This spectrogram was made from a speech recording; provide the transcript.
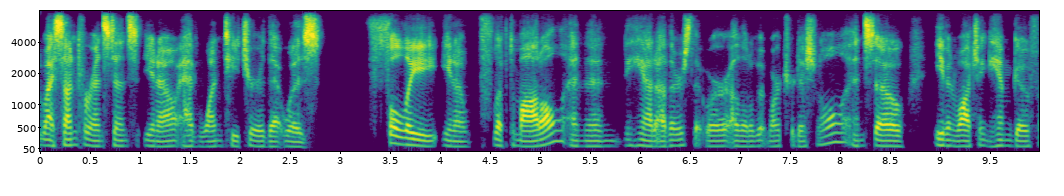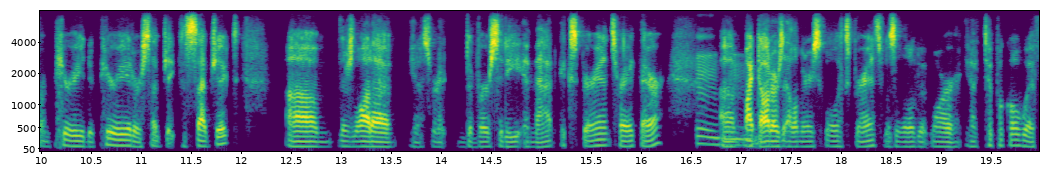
my son, for instance, you know, had one teacher that was fully you know flipped model and then he had others that were a little bit more traditional and so even watching him go from period to period or subject to subject um, there's a lot of you know sort of diversity in that experience right there mm-hmm. um, my mm-hmm. daughter's elementary school experience was a little bit more you know typical with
